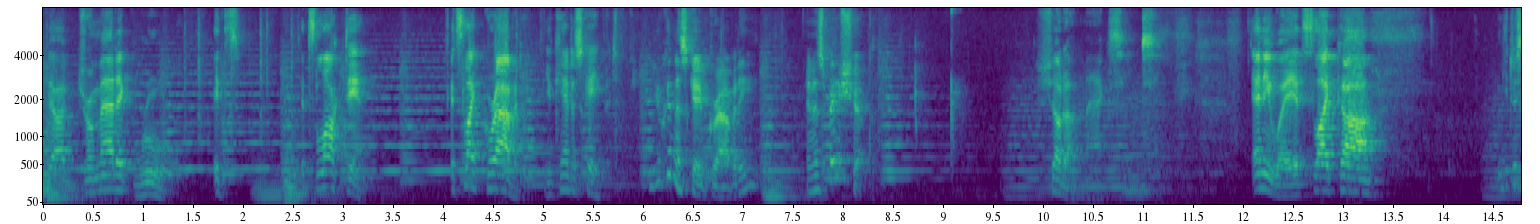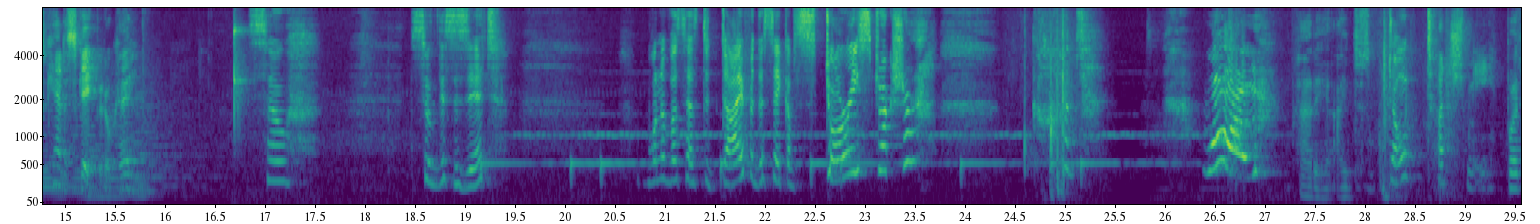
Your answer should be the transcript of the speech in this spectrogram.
A dramatic rule. It's it's locked in. It's like gravity. You can't escape it. You can escape gravity in a spaceship. Shut up, Max. Anyway, it's like uh you just can't escape it, okay? So. So this is it? One of us has to die for the sake of story structure? Why? Patty, I just. Don't touch me. But.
